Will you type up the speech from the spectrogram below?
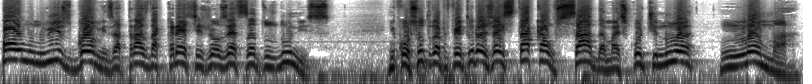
Paulo Luiz Gomes, atrás da creche José Santos Nunes. Em consulta da prefeitura já está calçada, mas continua lama.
